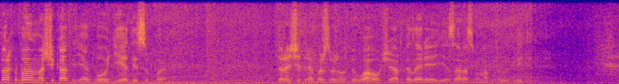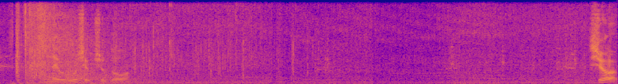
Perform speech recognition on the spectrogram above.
Тепер будемо чекати, як будуть діяти супер. До речі, треба ж звернути увагу, що артилерія є, зараз вона прилетить. Не влучив, чудово. Що,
